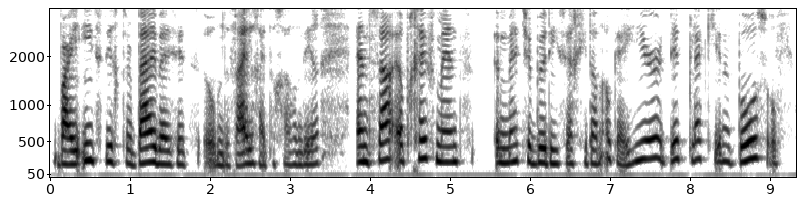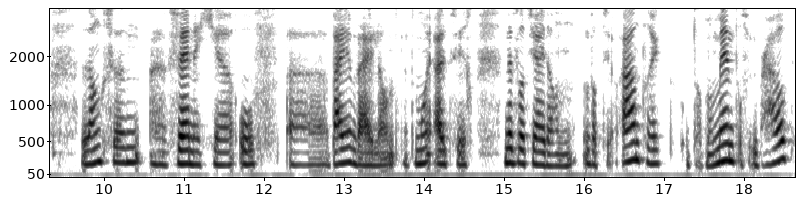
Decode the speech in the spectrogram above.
waar je iets dichterbij bij zit om de veiligheid te garanderen. En op een gegeven moment met je buddy zeg je dan: Oké, hier, dit plekje in het bos of langs een uh, vennetje of uh, bij een weiland met een mooi uitzicht. Net wat jij dan, wat je aantrekt op dat moment of überhaupt.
